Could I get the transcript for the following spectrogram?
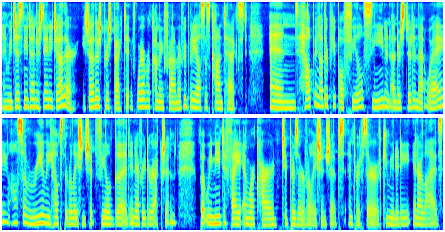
And we just need to understand each other, each other's perspective, where we're coming from, everybody else's context. And helping other people feel seen and understood in that way also really helps the relationship feel good in every direction. But we need to fight and work hard to preserve relationships and preserve community in our lives.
